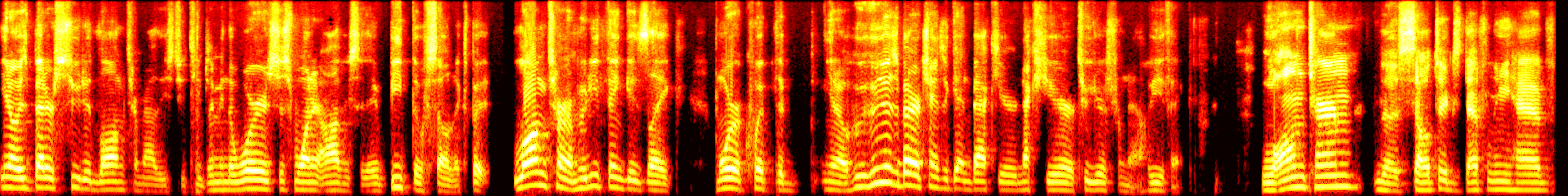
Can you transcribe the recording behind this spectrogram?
You know, is better suited long term out of these two teams. I mean, the Warriors just won it. Obviously, they beat the Celtics, but long term, who do you think is like more equipped to? You know, who who has a better chance of getting back here next year or two years from now? Who do you think? long term, the Celtics definitely have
